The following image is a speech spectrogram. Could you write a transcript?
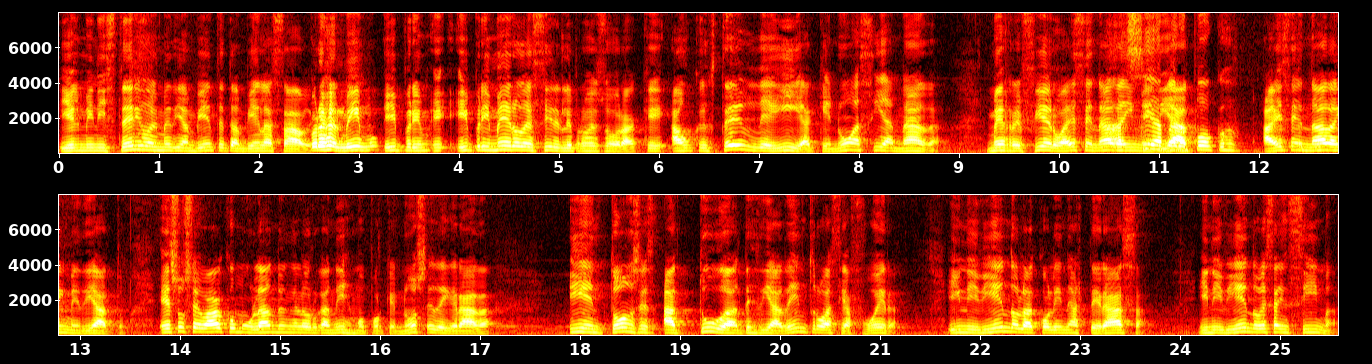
Y el Ministerio del Medio Ambiente también la sabe. Pero es el mismo. Y, prim- y- y primero decirle, profesora, que aunque usted veía que no hacía nada, me refiero a ese nada Hacía, pero inmediato. poco. A ese nada inmediato. Eso se va acumulando en el organismo porque no se degrada y entonces actúa desde adentro hacia afuera, inhibiendo la colinasterasa, inhibiendo esa enzima,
